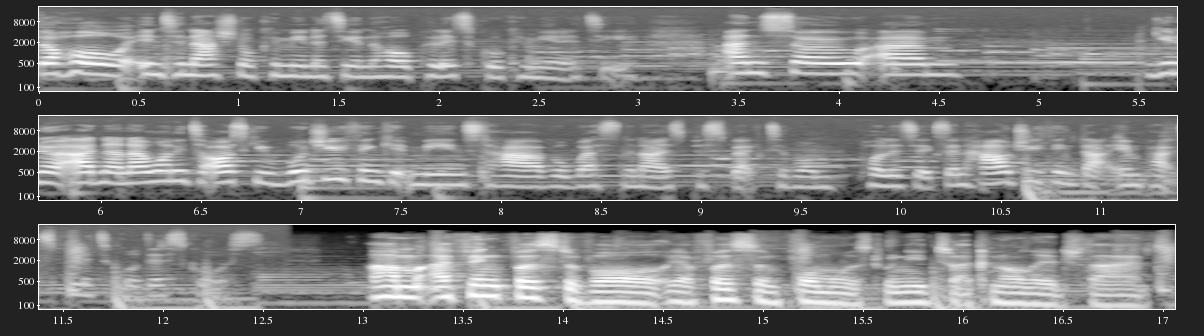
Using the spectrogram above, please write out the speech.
the whole international community and the whole political community. And so, um, you know, Adnan, I wanted to ask you, what do you think it means to have a westernized perspective on politics, and how do you think that impacts political discourse? Um, I think first of all, yeah, first and foremost, we need to acknowledge that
